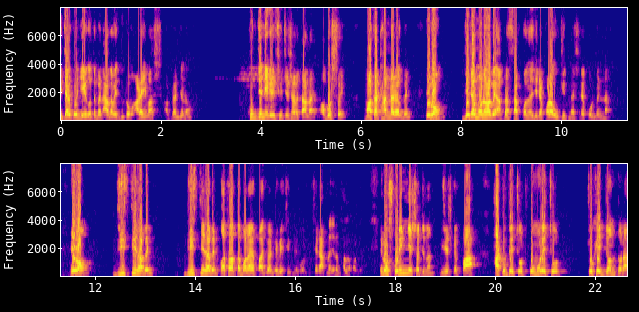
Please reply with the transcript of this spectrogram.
বিচার করে যে এগোতে পারেন, আগামী দুটো আড়াই মাস আপনার জন্য খুব যে নেগেটিভ সিচুয়েশন হবে তা নয়, অবশ্যই মাথা ঠান্ডা রাখবেন এবং যেটা মনে হবে আপনার সাবকনসিয়াস যেটা করা উচিত নয় সেটা করবেন না এবং ধীরস্থির হবেন ধীরস্থির হবেন, কথাবার্তা বলার আগে পাঁচবার ভেবে চিনতে বলবেন সেটা আপনার জন্য ভালো হবে। এবং শরীর নিয়ে সচেতন, বিশেষ করে পা, হাঁটুতে চোট, কোমরে চোট, চোখের যন্ত্রণা,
